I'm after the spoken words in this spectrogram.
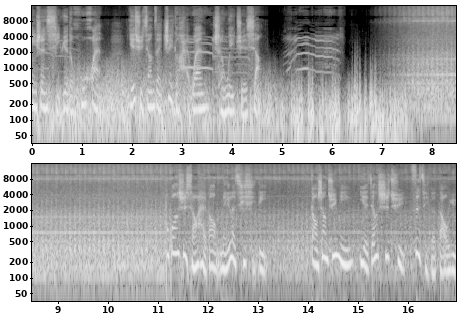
心生喜悦的呼唤，也许将在这个海湾成为绝响。不光是小海豹没了栖息地，岛上居民也将失去自己的岛屿。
